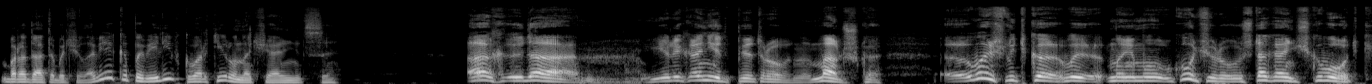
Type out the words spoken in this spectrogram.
Бородатого человека повели в квартиру начальницы. — Ах, да, Еликонид Петровна, матушка, вышлите-ка вы моему кучеру стаканчик водки,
